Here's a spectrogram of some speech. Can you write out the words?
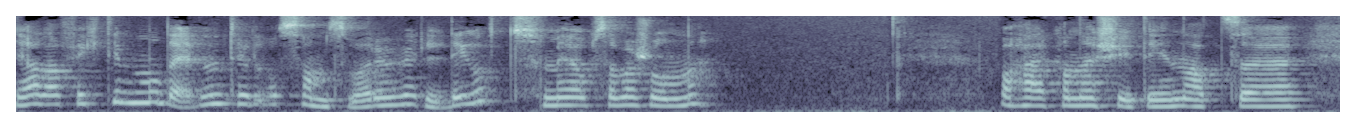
ja, da fikk de modellen til å samsvare veldig godt med observasjonene. Og her kan jeg skyte inn at uh,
